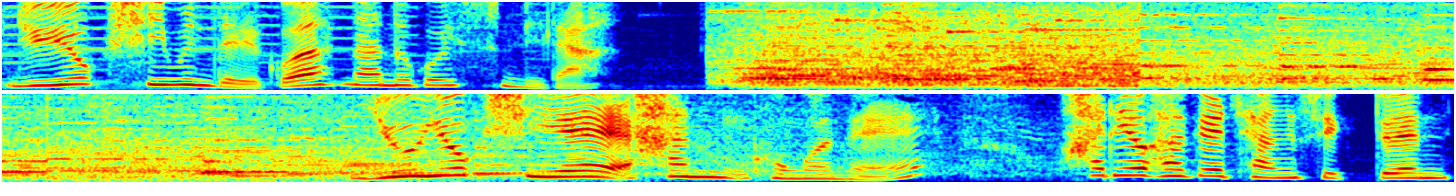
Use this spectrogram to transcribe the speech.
뉴욕 시민들과 나누고 있습니다. 뉴욕시의 한 공원에 화려하게 장식된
